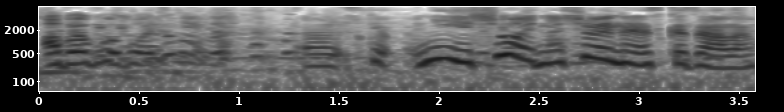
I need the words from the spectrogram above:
А ви обговорювали? Е, з ким- Ні, щойно, щойно я сказала.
